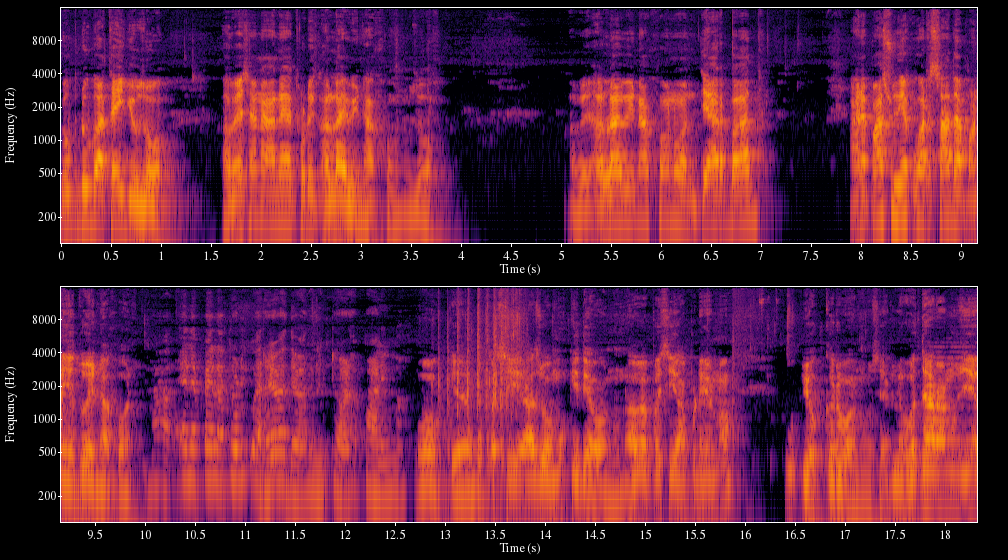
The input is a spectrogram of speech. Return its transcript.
ડૂબડૂબા થઈ ગયું જો. હવે છે ને આને થોડીક હલાવી નાખવાનું જો. હવે હલાવી નાખવાનું અને ત્યારબાદ આને પાછું એકવાર સાદા પાણીએ ધોઈ નાખવાનું. એને પહેલાં થોડીક વાર રહેવા દેવાનું મીઠાવાળા પાણીમાં. ઓકે અને પછી આ જો મૂકી દેવાનું ને હવે પછી આપણે એનો ઉપયોગ કરવાનો છે. એટલે વધારાનું જે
